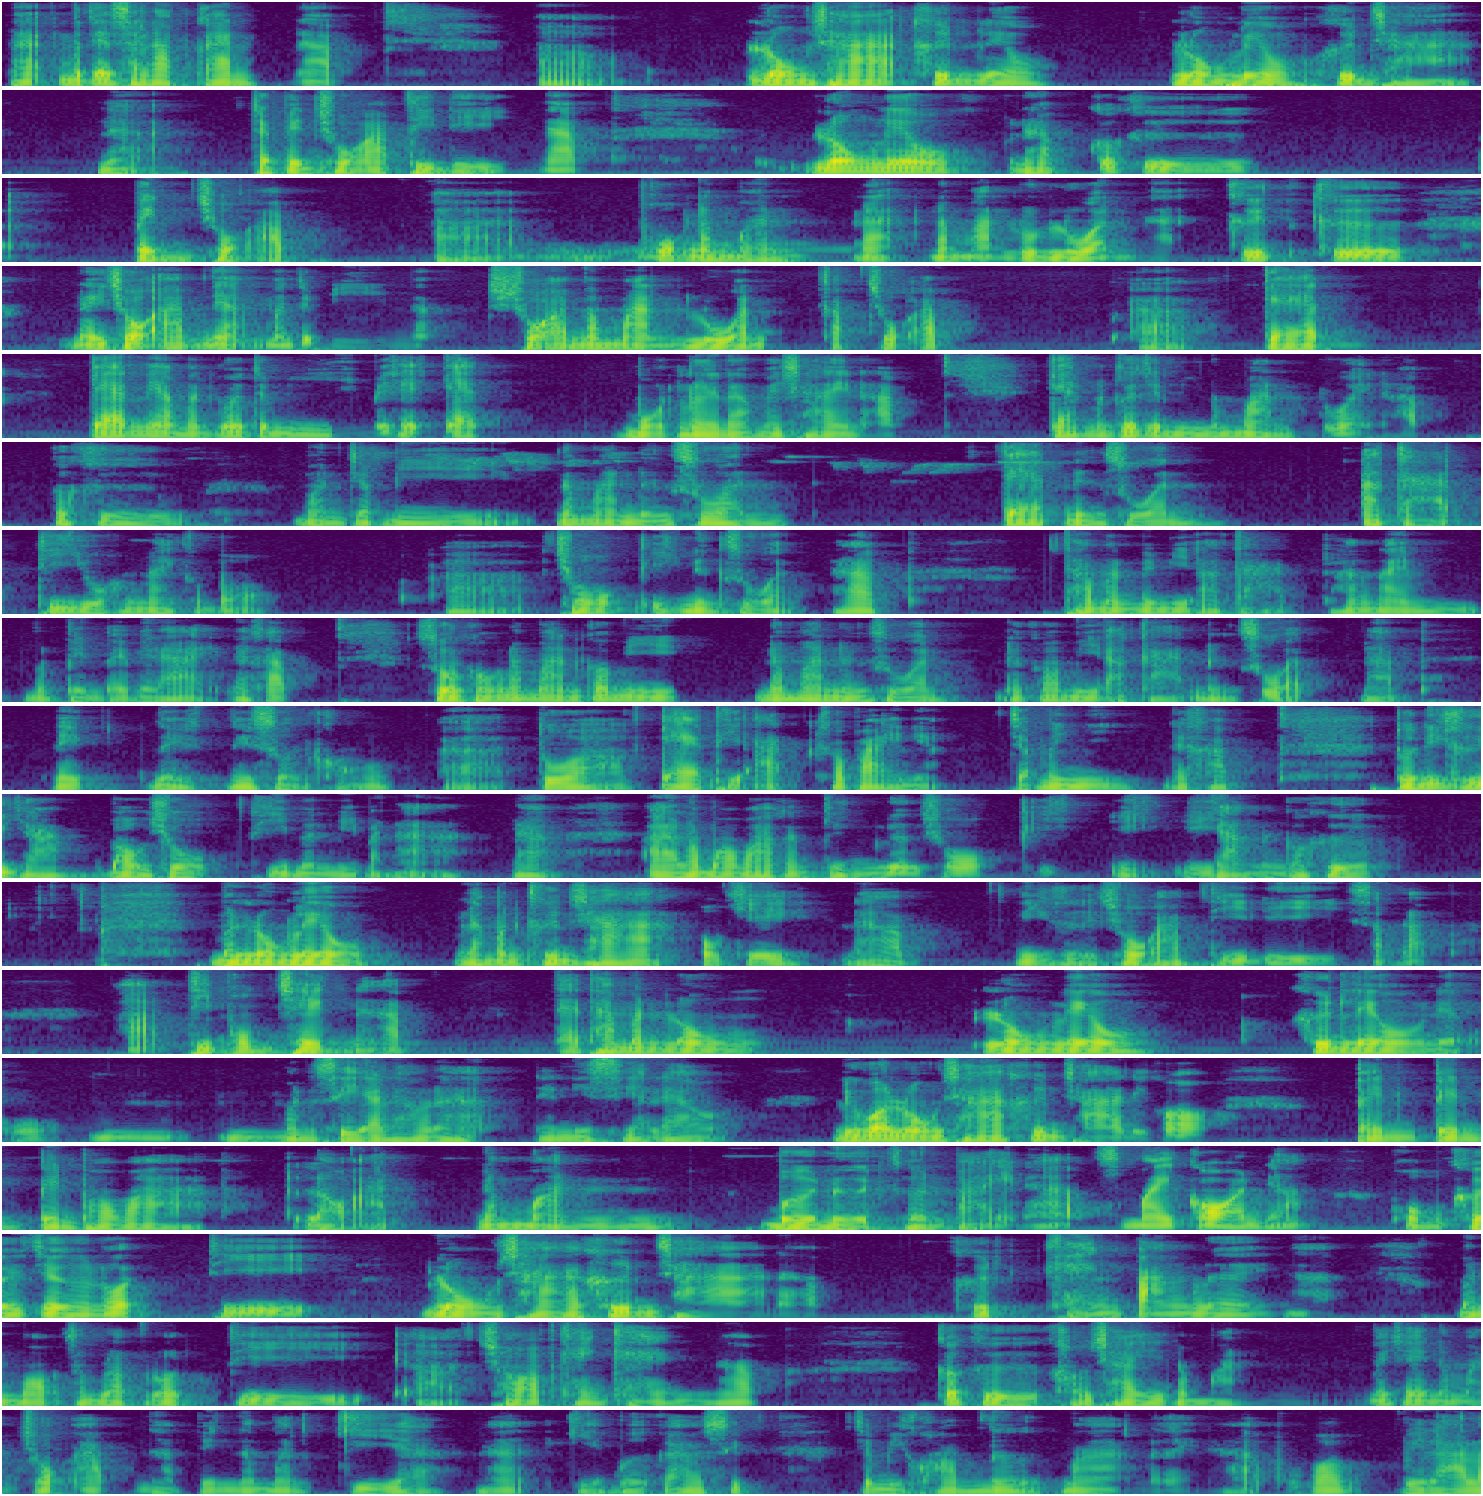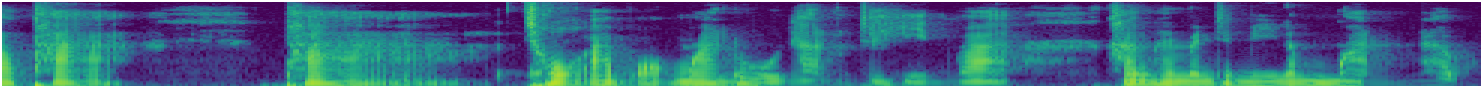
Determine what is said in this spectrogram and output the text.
นะมันจะสลับกันนะครับ ลงช้าขึ้นเร็ว ลงเร็วขึ้นช้านะจะเป็นช่วงอัพที่ดีนะครับ ลงเร็วนะครับก็คือเป็นโชคอัพพวกน้ำมันนะน้ำมันล้วนๆนะคือคือในโชคอัพเนี่ยมันจะมีโชคอัพน้ำมันล้วนกับโชคอัพแก๊สแก๊สเนี่ยมันก็จะมีไม่ใช่แก๊สหมดเลยนะไม่ใช่นะครับ แก๊สมันก็จะมีน้ำมันด้วยนะครับ ก็คือ มันจะมีน้ำมันหนึ่งส่วน แก๊สหนึ่งส่วน อากาศที่อยู่ข้างในกระบอกโชคอีกหนึ่งส่วนนะครับ ถ้ามันไม่มีอากาศข้างในมันเป็นไปไม่ได้นะครับ ส่วนของน้ำมันก็มีน้ำมันหนึ่งส่วน แล้วก็มีอากาศหนึ่งส่วนนะครับในในในส่วนของอตัวแก๊สที่อัดเข้าไปเนี่ยจะไม่มีนะครับ ตัวนี้คือยางเบ้าโชคที่มันมีปัญหานะเรามาว่ากันถึงเรื่องโชคอีกอีกอีกอย่างหนึ่งก็คือ มันลงเร็วแล้วมันขึ้นช้าโอเคนะครับ นี่คือโชคอัพที่ดีสำหรับที่ผมเช็คนะครับ แต่ถ้ามันลงลงเร็วขึ้นเร็วเนี่ยโอ้มันเสียแล้วนะฮะเนี่ยนี่เสียแล้ว หรือว่าลงช้าขึ้นช้านี่ก็เป็นเป็นเป็นเพราะว่าเราอัดน้ำมันเบอร์หนืดเกินไปนะสมัยก่อนเนี่ย ผมเคยเจอรถที่ลงช้าขึ้นช้านะครับ คือแข็งปังเลยนะครับ มันเหมาะสำหรับรถที่อชอบแข็งๆนะครับ ก็คือเขาใช้น้ำมันไม่ใช่น้ำมันโชคอัพนะครับเป็นน้ำมันเกียร์นะเกียร์เบอร์ 90 จะมีความเนิร์ดมากเลยนะครับเพราะว่าเวลาเราผ่าผ่าโชคอัพออกมาดูเนี่ยเราจะเห็นว่าข้างในมันจะมีน้ำมันนะครับ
